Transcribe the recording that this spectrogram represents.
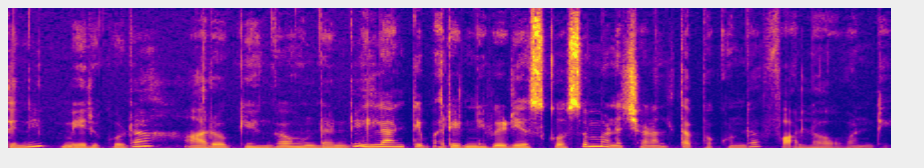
తిని మీరు కూడా ఆరోగ్యంగా ఉండండి. ఇలాంటి మరిన్ని వీడియోస్ కోసం మన ఛానల్ తప్పకుండా ఫాలో అవ్వండి.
